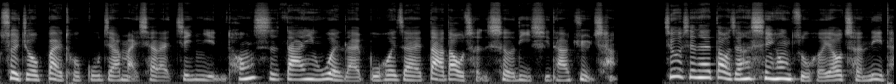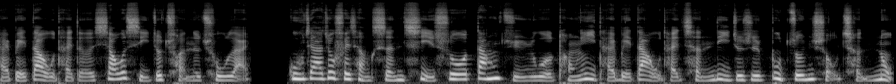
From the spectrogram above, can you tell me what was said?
所以就拜托辜家买下来经营，同时答应未来不会在大稻城设立其他剧场。结果现在道江信用组合要成立台北大舞台的消息就传了出来，辜家就非常生气，说当局如果同意台北大舞台成立，就是不遵守承诺。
